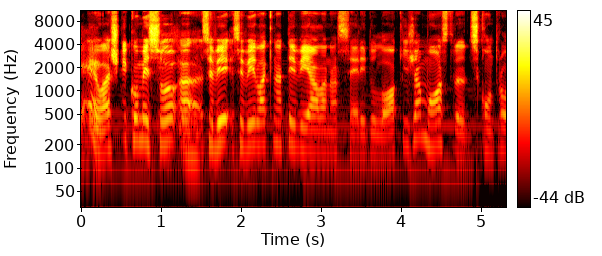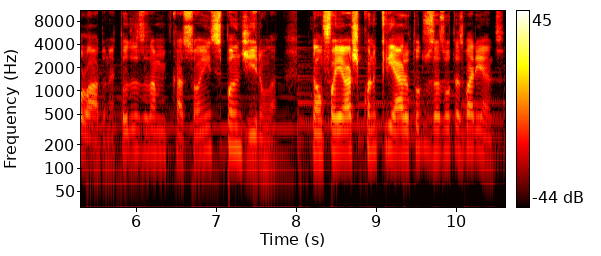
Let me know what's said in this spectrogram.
É, eu acho que começou. A, você, vê, você vê lá que na TVA, lá na série do Loki, já mostra descontrolado, né? Todas as ramificações expandiram lá. Então foi, eu acho, quando criaram todas as outras variantes.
